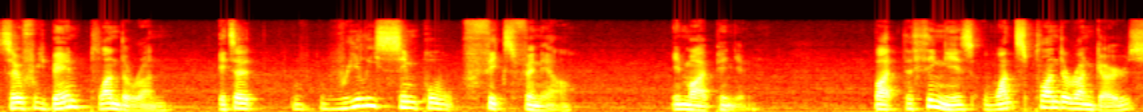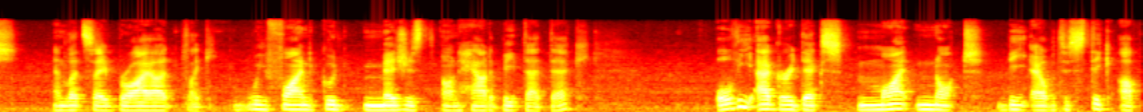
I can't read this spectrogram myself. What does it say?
So if we ban plunder run it's a really simple fix for now in my opinion. But the thing is once plunder run goes and let's say Briar, like we find good measures on how to beat that deck, all the aggro decks might not be able to stick up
